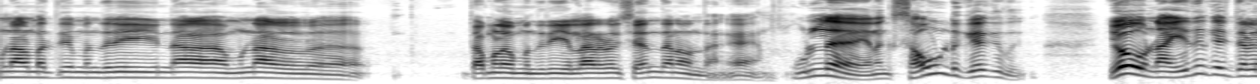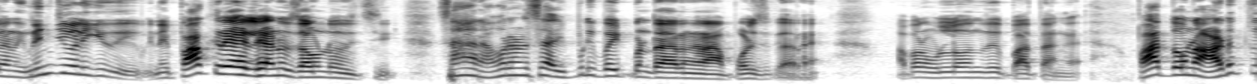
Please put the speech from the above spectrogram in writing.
முன்னாள் மத்திய மந்திரி முன்னாள் தமிழக மந்திரி எல்லாரோடும் சேர்ந்து தானே வந்தாங்க. உள்ளே எனக்கு சவுண்டு கேட்குது யோ நான் எதிர்கட்சி தலைவர் எனக்கு நெஞ்சு வலிக்குது. என்னை பார்க்குறியா இல்லையான்னு சவுண்டு வந்துச்சு. சார் அவர் என்ன சார் இப்படி ஃபைட் பண்ணுறாருங்க நான் போலீஸ்காரன். அப்புறம் உள்ளே வந்து பார்த்தாங்க. பார்த்தோன்னே அடுத்து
